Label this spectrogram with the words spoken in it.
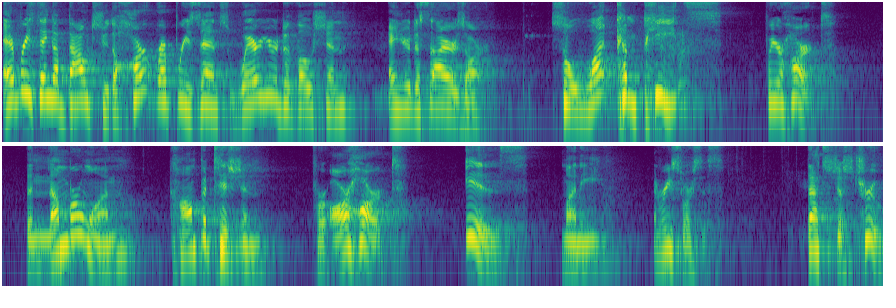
everything about you. The heart represents where your devotion and your desires are. So, what competes for your heart? The number one competition for our heart is money and resources. That's just true.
